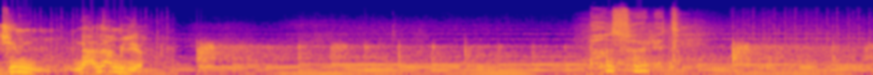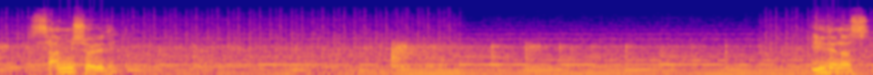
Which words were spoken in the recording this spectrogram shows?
Kim, nereden biliyor? Ben söyledim. Sen mi söyledin? İyi de nasıl?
